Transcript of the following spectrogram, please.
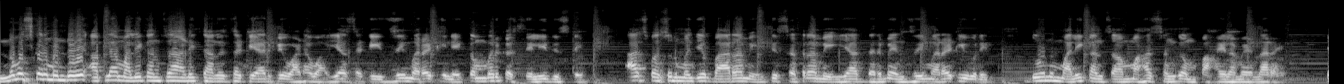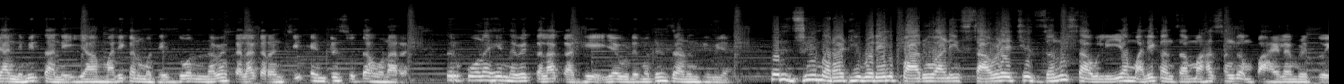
नमस्कार मंडळी आपल्या मालिकांचा आणि चॅनलचा टी आर पी वाढावा यासाठी झी मराठीने कंबर कसलेली दिसते. आजपासून म्हणजे बारा मे ते सतरा मे या दरम्यान झी मराठीवरील दोन मालिकांचा महासंगम पाहायला मिळणार आहे. त्या निमित्ताने या मालिकांमध्ये दोन नव्या कलाकारांची एंट्री सुद्धा होणार आहे. तर कोण हे नवे कलाकार हे या व्हिडिओमध्ये जाणून घेऊया. तर झी मराठीवरील पारू आणि सावळ्याची जणू सावली या मालिकांचा महासंगम पाहायला मिळतोय.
